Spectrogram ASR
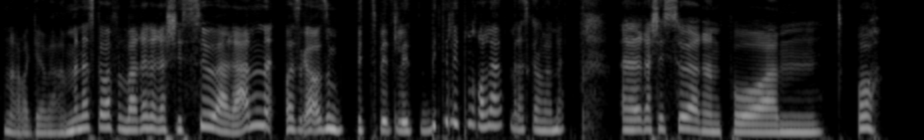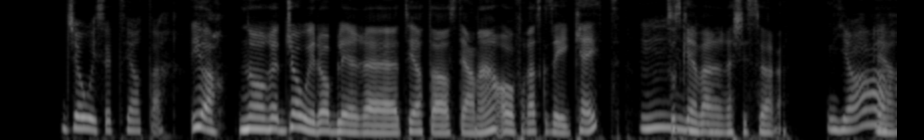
Hun hadde vært gøy å være. Men jeg skal i hvert fall være regissøren, og jeg skal ha en sånn bitte, bitte, bitte liten rolle, men jeg skal være med. Eh, regissøren på um, Å, Joey sitt teater. ja. Når Joey da blir eh, teaterstjerne og forelsker seg i Kate, Mm. så skal jeg være regissøren. Ja. Ja.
